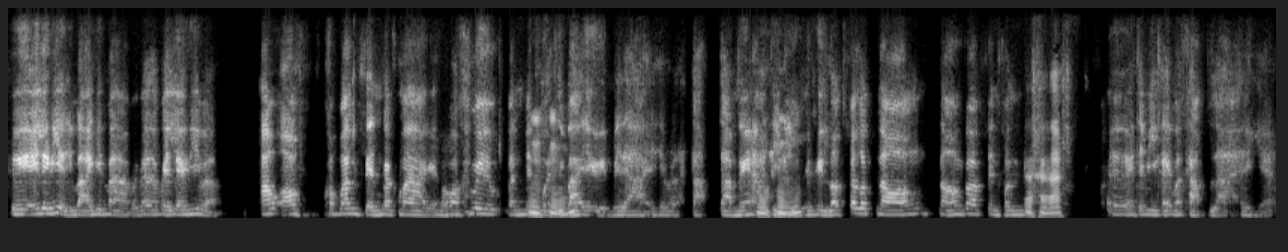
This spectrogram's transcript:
คือไอ้เรื่องที่อธิบายขึ้นมา มันก็จะเป็นเรื่องที่แบบเอาออฟคอมบันเซนมากๆเลยเพราะว่าไม่มันเป็นบทอธิบายอย่างอื่นไม่ได้ใช่ไหมตับตามเนื้อหาที่มีก็คือรถก็รถน้อง น้องก็เป็นคนเออจะมีใครมาขับล่ะอย่างเงี้ย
